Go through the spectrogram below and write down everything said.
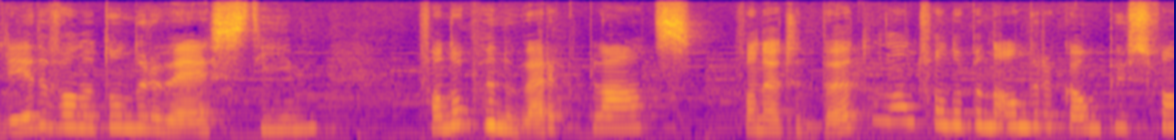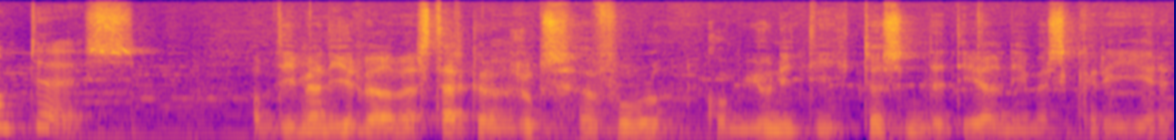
leden van het onderwijsteam, van op hun werkplaats, vanuit het buitenland van op een andere campus van thuis. Op die manier willen we een sterker groepsgevoel, community tussen de deelnemers creëren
